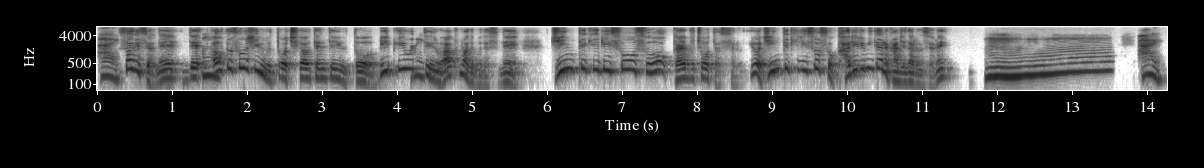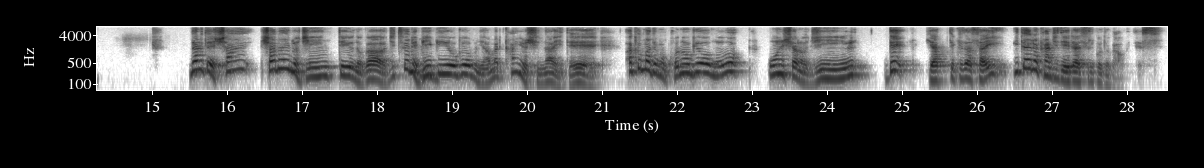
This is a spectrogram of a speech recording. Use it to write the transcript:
はい。そうですよね。で、うん、アウトソーシングと違う点で言うと、BPO っていうのはあくまでもですね、はい、人的リソースを外部調達する。要は人的リソースを借りるみたいな感じになるんですよね。うーん。はい。なので、社、社内の人員っていうのが、実はね、BPO 業務にあまり関与しないで、あくまでもこの業務を御社の人員でやってください、みたいな感じで依頼することが多いです。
